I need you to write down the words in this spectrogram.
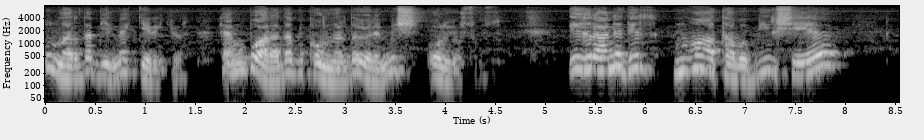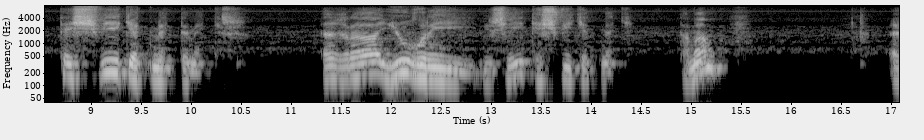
bunları da bilmek gerekiyor. Hem bu arada bu konuları da öğrenmiş oluyorsunuz. İgra nedir? Muhatabı bir şeye teşvik etmek demektir. İgra yugri bir şeyi teşvik etmek. Tamam? Ee,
